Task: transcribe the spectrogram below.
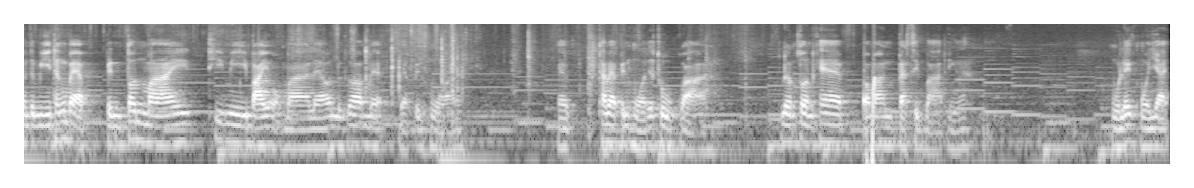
มันจะมีทั้งแบบเป็นต้นไม้ที่มีใบออกมาแล้ว หรือก็แบบแบบเป็นหัวแบบถ้าแบบเป็นหัวจะถูกกว่า เริ่มต้นแค่ประมาณ 80 บาทเองนะหัวเล็กหัวใหญ่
